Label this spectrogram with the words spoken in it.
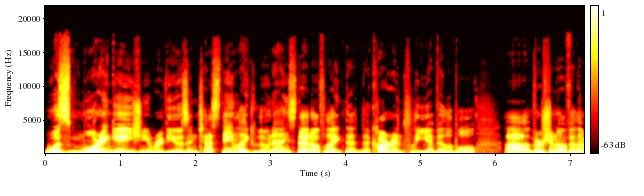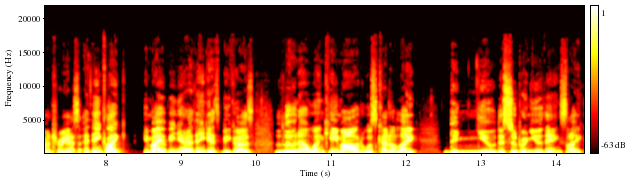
was more engaged in reviews and testing like Luna instead of like the the currently available uh, version of Elementary OS. I think like in my opinion, I think it's because Luna when came out was kind of like the new the super new things. Like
